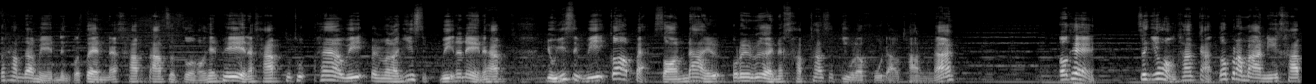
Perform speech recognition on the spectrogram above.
ก็ทำดาเมจ1%นะครับ ตามสัดส่วนของเฮดพีนะครับ ทุกๆ 5 วิเป็นเวลา 20 วินั่นเองนะครับ อยู่ 20 วิก็แปะซ้อนได้เรื่อยๆ นะครับ ถ้าสกิลเราคูดาวทันนะ โอเค สกิลของทากะก็ประมาณนี้ครับ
